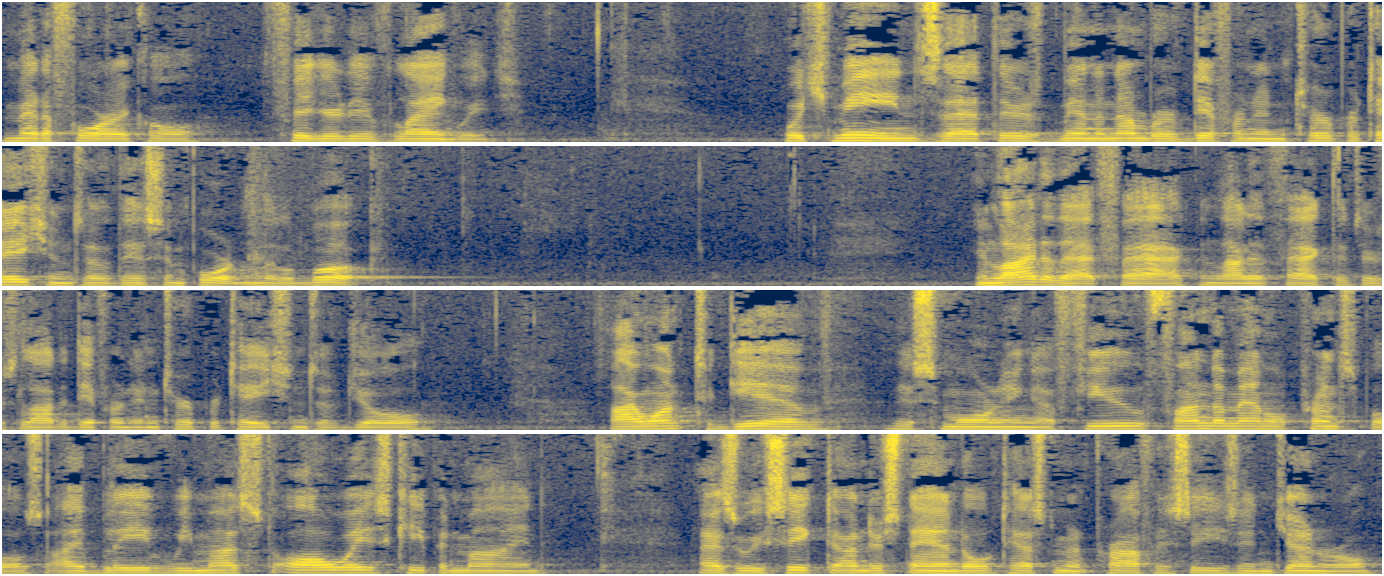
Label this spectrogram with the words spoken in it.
metaphorical figurative language, which means that there's been a number of different interpretations of this important little book. In light of that fact, in light of the fact that there's a lot of different interpretations of Joel, I want to give this morning a few fundamental principles I believe we must always keep in mind as we seek to understand Old Testament prophecies in general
